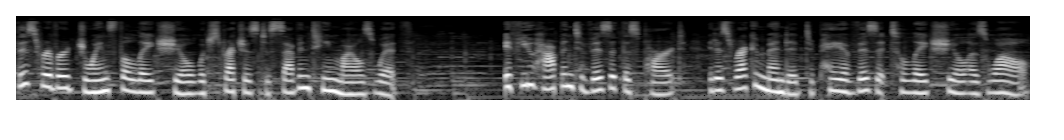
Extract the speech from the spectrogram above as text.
This river joins the Lake Shiel which stretches to 17 miles width, if you happen to visit this part, it is recommended to pay a visit to Lake Shiel as well.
